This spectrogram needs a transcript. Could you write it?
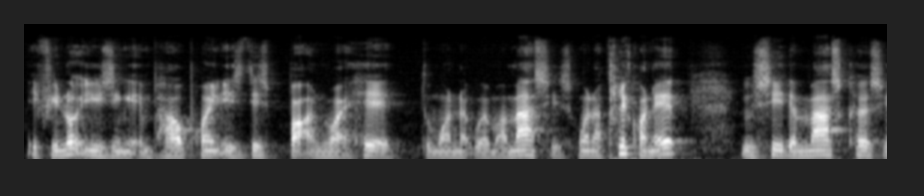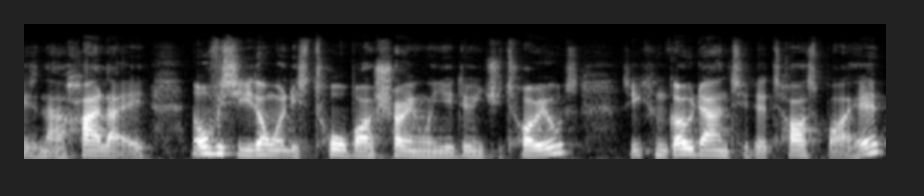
if you're not using it in PowerPoint, is this button right here, the one that where my mouse is. When I click on it, you'll see the mouse cursor is now highlighted. Obviously you don't want this toolbar showing when you're doing tutorials, so you can go down to the taskbar here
